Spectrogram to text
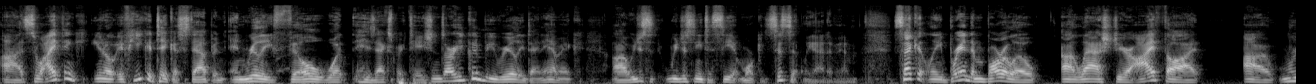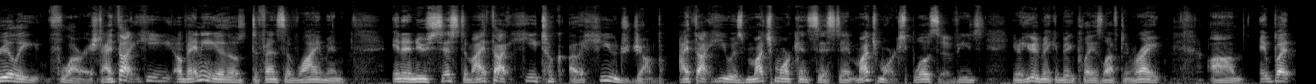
Uh, so I think you know if he could take a step and, and really fill what his expectations are, he could be really dynamic. Uh, we just we just need to see it more consistently out of him. Secondly, Brandon Barlow uh, last year I thought uh, really flourished. I thought he of any of those defensive linemen in a new system, I thought he took a huge jump. I thought he was much more consistent, much more explosive. He's you know he was making big plays left and right, um, but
